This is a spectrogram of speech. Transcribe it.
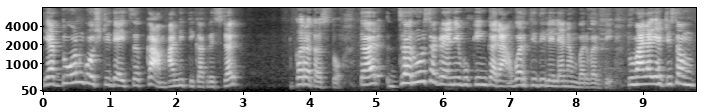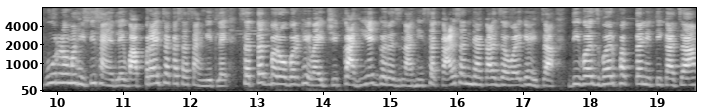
या दोन गोष्टी द्यायचं काम हा नितिका क्रिस्टल करत असतो. तर जरूर सगळ्यांनी बुकिंग करा वरती दिलेल्या नंबरवरती तुम्हाला याची संपूर्ण माहिती सांगितली वापरायचा कसा सांगितलंय? सतत बरोबर ठेवायची काही एक गरज नाही. सकाळ संध्याकाळ जवळ घ्यायचा. दिवसभर फक्त नितिकाचा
